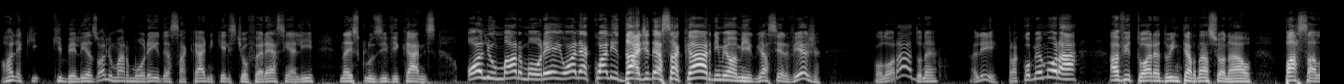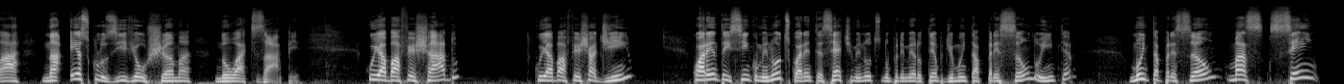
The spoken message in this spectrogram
Olha que, que beleza, olha o marmoreio dessa carne que eles te oferecem ali na Exclusive Carnes. Olha o marmoreio, olha a qualidade dessa carne, meu amigo. E a cerveja? Colorado, né? Ali, para comemorar a vitória do Internacional. Passa lá na exclusiva ou chama no WhatsApp. Cuiabá fechado, Cuiabá fechadinho. 45 minutos, 47 minutos no primeiro tempo de muita pressão do Inter. Muita pressão, mas sem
